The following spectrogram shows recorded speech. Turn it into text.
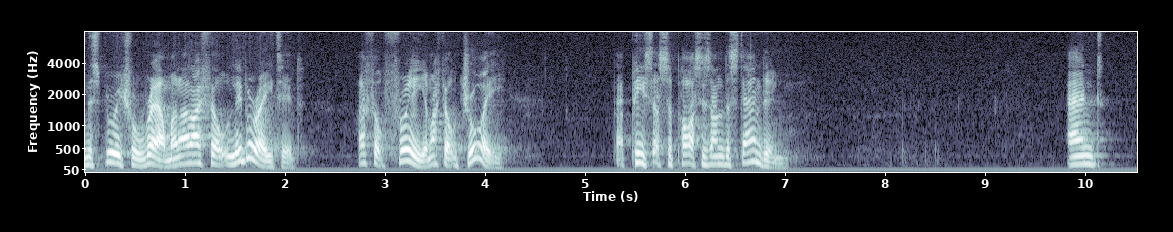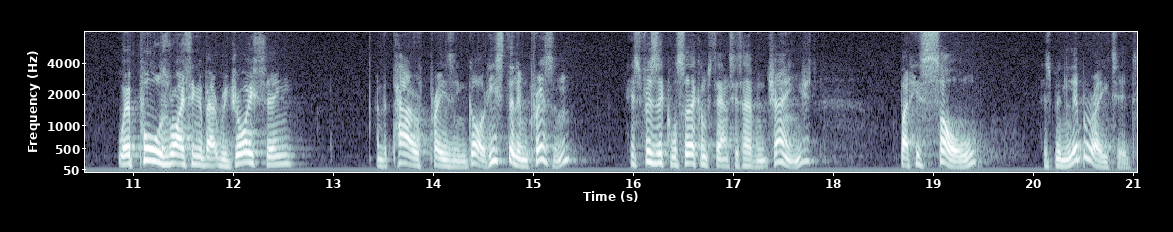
in the spiritual realm, and I felt liberated. I felt free, and I felt joy. That peace that surpasses understanding. And where Paul's writing about rejoicing and the power of praising God, he's still in prison. His physical circumstances haven't changed, but his soul has been liberated.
